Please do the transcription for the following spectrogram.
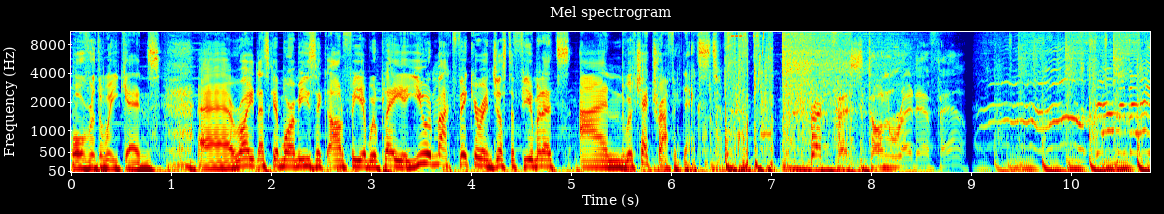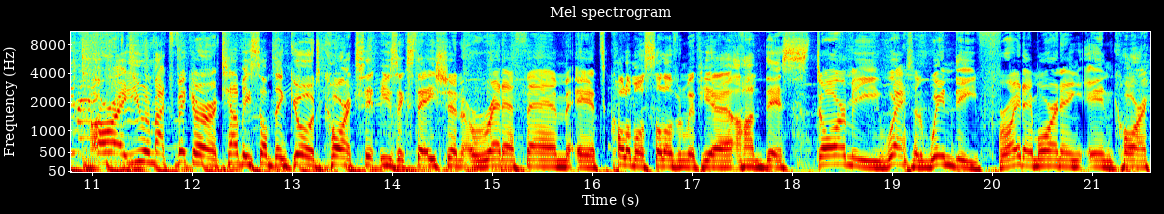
over the weekends. Uh, right, let's get more music on for you. We'll play Ewan McVicar in just a few minutes and we'll check traffic next. Breakfast on Red FM. All right, Ewan McVicar, tell me something good. Cork's hit music station, Red FM. It's Colm O'Sullivan with you on this stormy, wet, and windy Friday morning in Cork.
